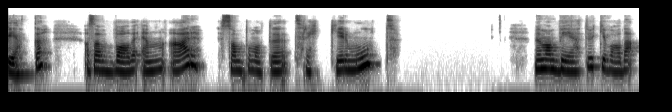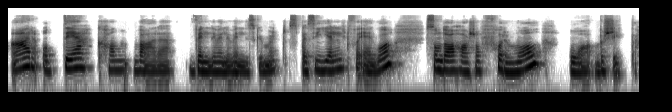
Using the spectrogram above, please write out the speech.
vet det. Altså hva det enn er som på en måte trekker mot men man vet jo ikke hva det er, og det kan være veldig, veldig, veldig skummelt, spesielt for ego, som da har som formål å beskytte.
